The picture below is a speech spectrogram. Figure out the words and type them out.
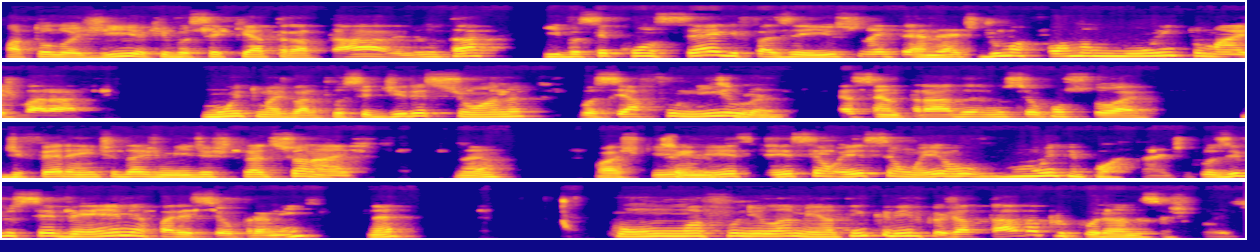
patologia que você quer tratar. Ele não está e você consegue fazer isso na internet de uma forma muito mais barata, muito mais barata. Você direciona, você afunila Sim. essa entrada no seu consultório, diferente das mídias tradicionais, né? Eu acho que esse, esse, é, esse é um erro muito importante. Inclusive, o CVM apareceu para mim, né? Com um afunilamento incrível, que eu já estava procurando essas coisas,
